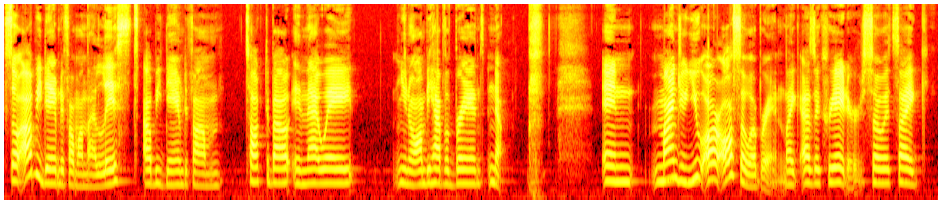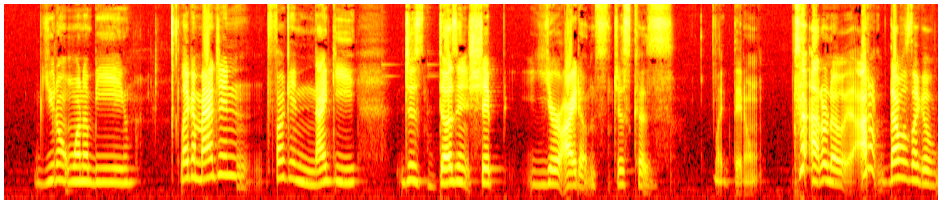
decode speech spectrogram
So I'll be damned if I'm on that list. I'll be damned if I'm talked about in that way, you know, on behalf of brands. No, And mind you, you are also a brand, like as a creator. So it's like you don't want to be like imagine fucking Nike just doesn't ship your items just cuz like they don't I don't know. I don't that was like a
